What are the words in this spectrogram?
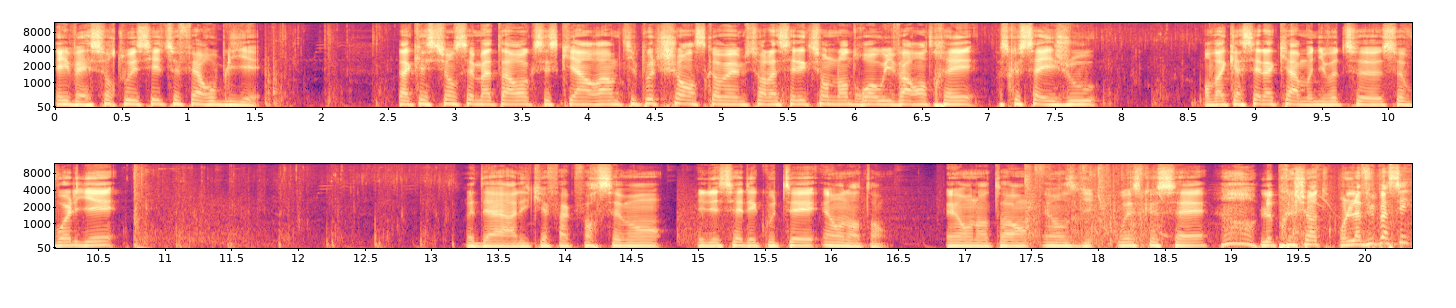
Et il va surtout essayer de se faire oublier. La question c'est Matarox, est-ce qu'il y aura un petit peu de chance quand même sur la sélection de l'endroit où il va rentrer Parce que ça il joue. On va casser la cam au niveau de ce, ce voilier. Et derrière l'Ikefak forcément, il essaie d'écouter et on entend. Et on entend et on se dit où est-ce que c'est? Oh, Le pré-shot, on l'a vu passer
